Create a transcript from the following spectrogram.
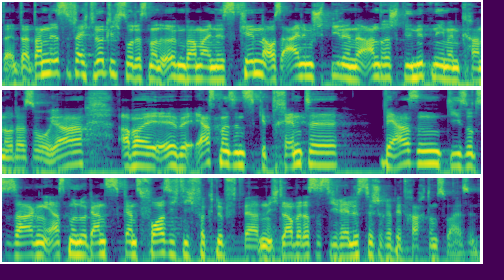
Da, dann ist es vielleicht wirklich so, dass man irgendwann mal eine Skin aus einem Spiel in ein anderes Spiel mitnehmen kann oder so, ja. Aber äh, erstmal sind es getrennte Versen, die sozusagen erstmal nur ganz, ganz vorsichtig verknüpft werden. Ich glaube, das ist die realistischere Betrachtungsweise.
